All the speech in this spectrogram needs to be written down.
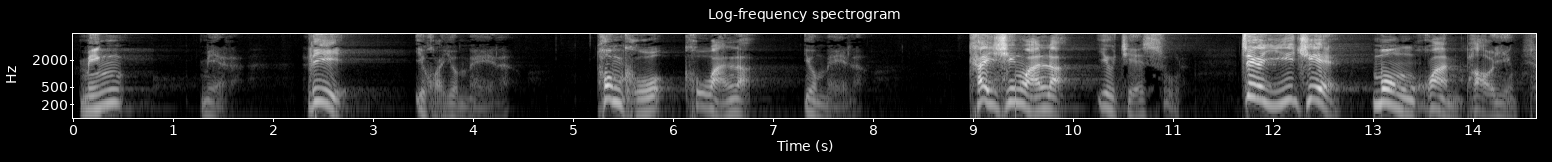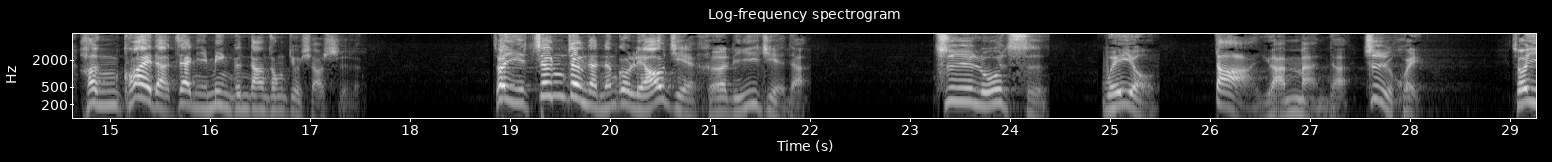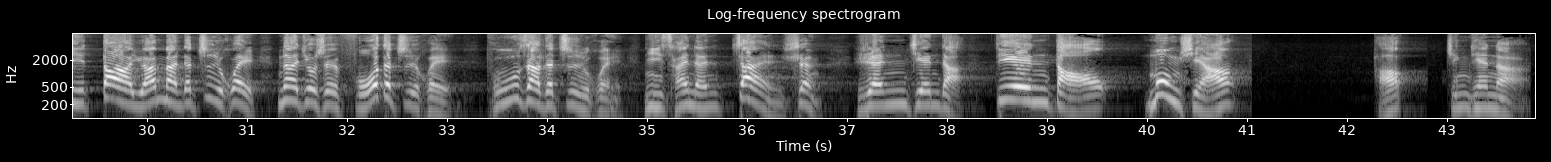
名灭了，利一会儿又没了。痛苦哭完了又没了，开心完了又结束了，这个一切梦幻泡影，很快的在你命根当中就消失了。所以，真正的能够了解和理解的，知如此，唯有大圆满的智慧。所以，大圆满的智慧，那就是佛的智慧，菩萨的智慧。你才能战胜人间的颠倒梦想。好，今天呢，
